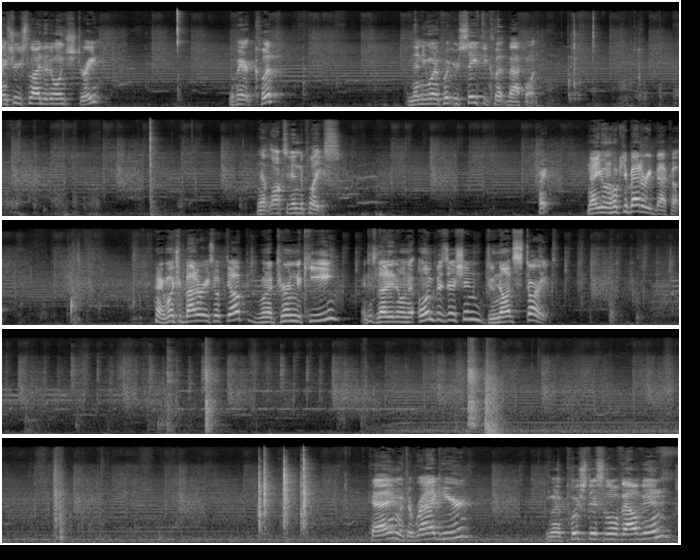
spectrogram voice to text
Make sure you slide it on straight. You'll hear it clip. And then you want to put your safety clip back on. And that locks it into place. All right, now you want to hook your battery back up. All right, once your battery's hooked up, you want to turn the key and just let it on the on position. Do not start it. Okay, with the rag here, you want to push this little valve in,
